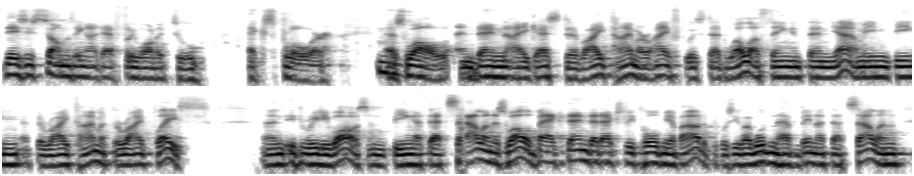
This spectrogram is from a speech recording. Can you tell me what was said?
this is something I definitely wanted to explore mm. as well. And then I guess the right time arrived with that Wella thing. And then, yeah, I mean, being at the right time at the right place. And it really was. And being at that salon as well back then, that actually told me about it. Because if I wouldn't have been at that salon,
